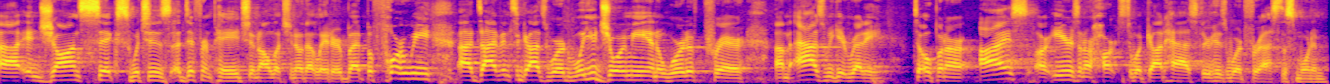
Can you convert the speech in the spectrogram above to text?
uh, in John 6, which is a different page, and I'll let you know that later. But before we uh, dive into God's word, will you join me in a word of prayer um, as we get ready to open our eyes, our ears, and our hearts to what God has through his word for us this morning?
